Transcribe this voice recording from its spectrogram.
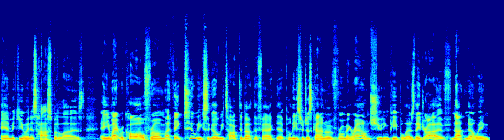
and McEwen is hospitalized. And you might recall from, I think, two weeks ago, we talked about the fact that police are just kind of roaming around, shooting people as they drive, not knowing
